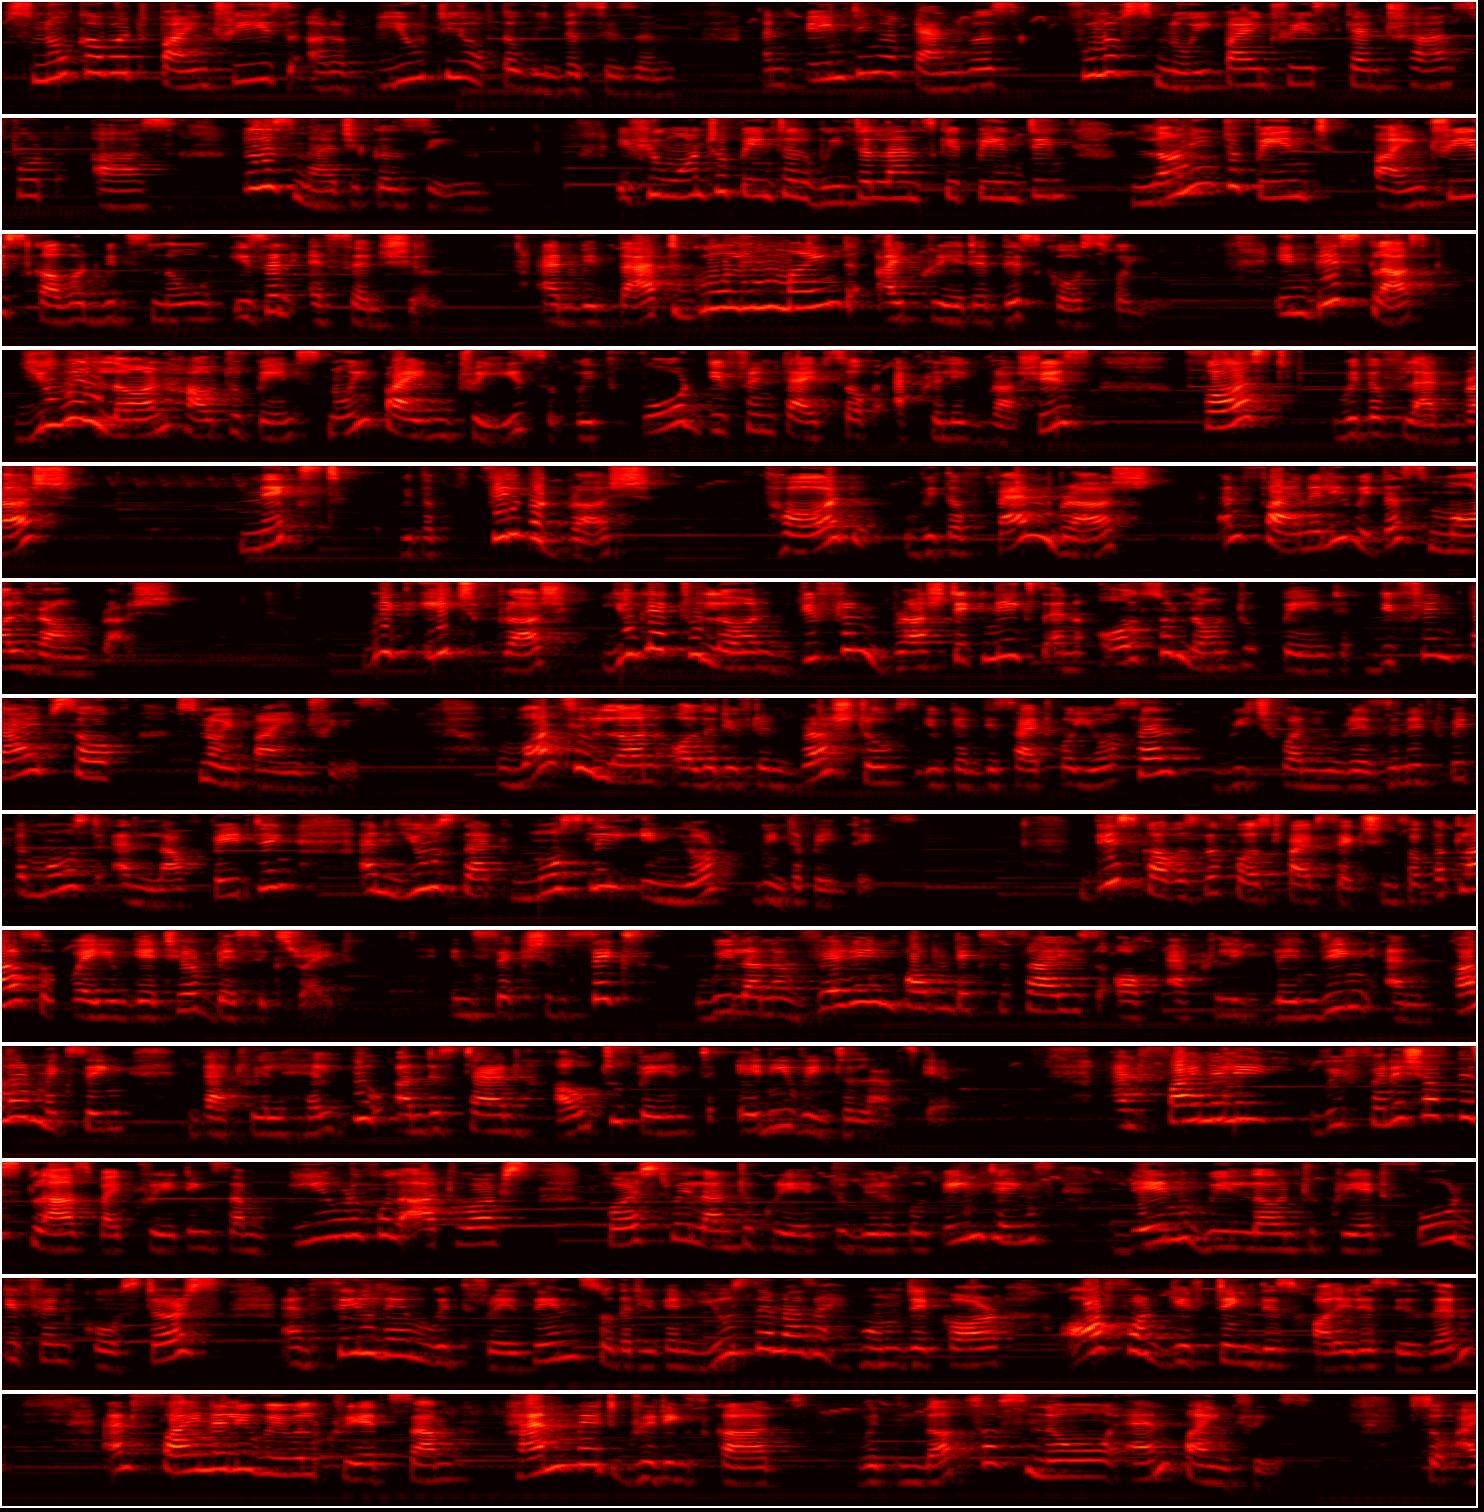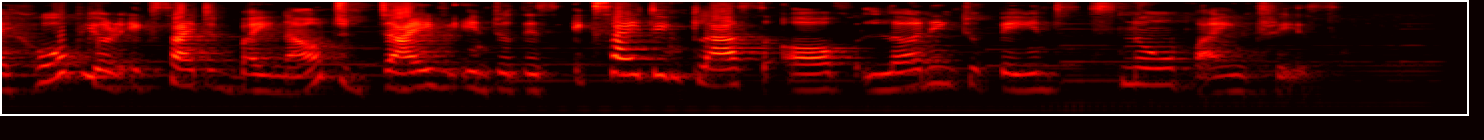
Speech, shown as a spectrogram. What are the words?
Snow-covered pine trees are a beauty of the winter season and painting a canvas full of snowy pine trees can transport us to this magical scene. If you want to paint a winter landscape painting, learning to paint pine trees covered with snow is an essential. And with that goal in mind, I created this course for you. In this class, you will learn how to paint snowy pine trees with four different types of acrylic brushes. First, with a flat brush. Next, with a filbert brush. Third, with a fan brush. And finally, with a small round brush. With each brush, you get to learn different brush techniques and also learn to paint different types of snowy pine trees. Once you learn all the different brush strokes, you can decide for yourself which one you resonate with the most and love painting and use that mostly in your winter paintings. This covers the first five sections of the class where you get your basics right. In section 6, we learn a very important exercise of acrylic blending and color mixing that will help you understand how to paint any winter landscape. And finally, we finish off this class by creating some beautiful artworks. First, we learn to create two beautiful paintings. Then we learn to create four different coasters and seal them with resin so that you can use them as a home decor or for gifting this holiday season. And finally, we will create some handmade greetings cards with lots of snow and pine trees. So I hope you're excited by now to dive into this exciting class of learning to paint snow pine trees.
